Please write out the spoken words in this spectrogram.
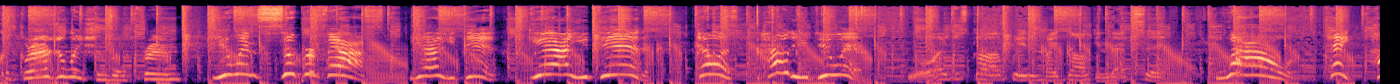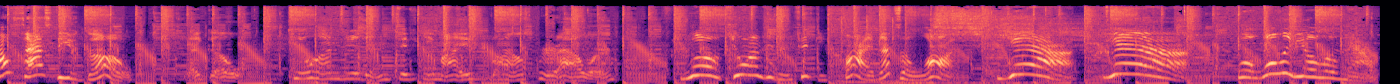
Congratulations, old friend. You went super fast. Yeah, you did. Yeah, you did. Tell us, how do you do it? cool. I just got upgraded by Doc and that's it. Wow! Hey, how fast do you go? I go 250 miles, miles per hour. Whoa, 255? That's a lot. Yeah! Yeah! Well, we'll leave you alone now.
